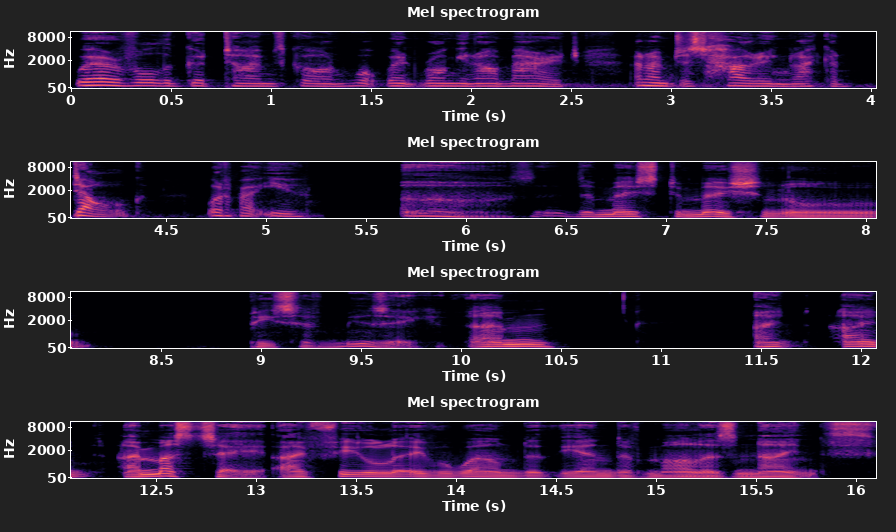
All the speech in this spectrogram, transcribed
Where have all the good times gone? What went wrong in our marriage? And I'm just howling like a dog. What about you? Oh, the most emotional piece of music. Um, I, I, I must say, I feel overwhelmed at the end of Mahler's Ninth,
